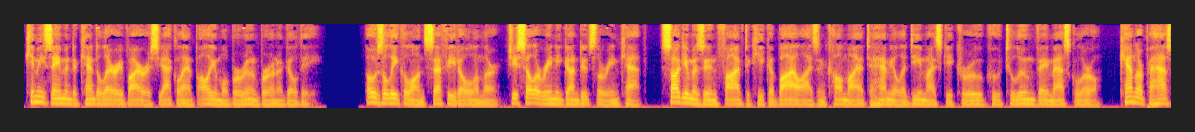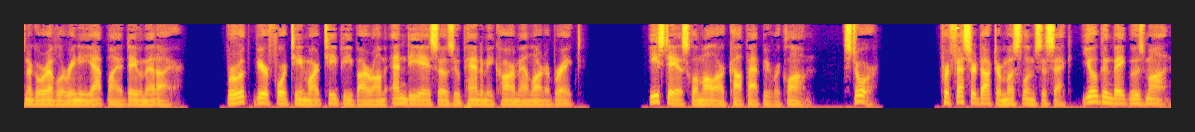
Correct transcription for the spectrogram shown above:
kimi zaman de candelari virus yakalamp alumul barun baruna gildi. Ozalikalon sefid olanler, giselarini gundutzlarin cap, Sagyamazun 5 dakika bile eisen kalmaya tahamula demaiski kuru ku tulum ve maskulurl, kanlar pahasnagorevlarini yapmaya devamet iyer. Baruch Beer 14 Mart TP Byram NDA Sozu Pandemi Karaman Larna Braked. Easte Esklamalar Kapatbi Reklam. Store. Professor Dr. Muslim Sisek, Yogun Bek Muzman.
